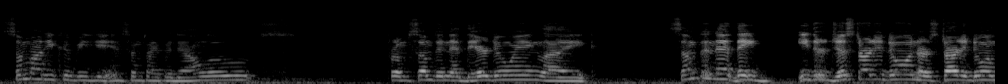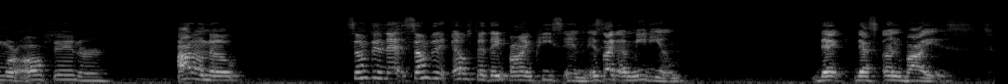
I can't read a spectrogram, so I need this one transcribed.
Somebody could be getting some type of downloads from something that they're doing, like something that they either just started doing or started doing more often, or I don't know. Something that something else that they find peace in. It's like a medium that that's unbiased.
